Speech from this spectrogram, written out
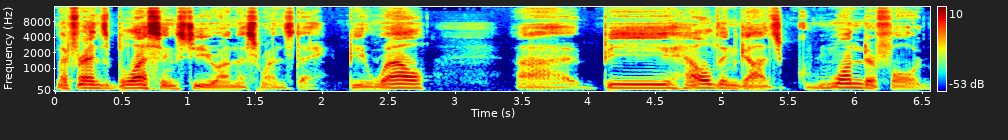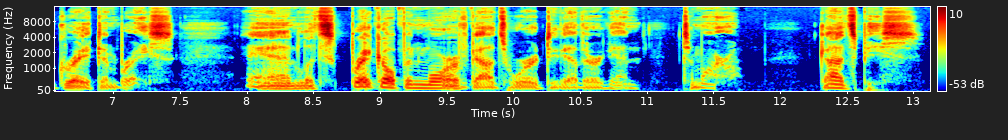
My friends, blessings to you on this Wednesday. Be well. Uh, be held in God's wonderful, great embrace. And let's break open more of God's Word together again tomorrow. God's peace.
